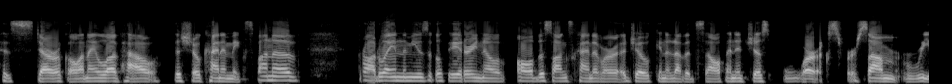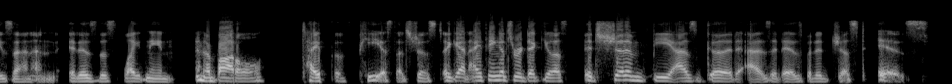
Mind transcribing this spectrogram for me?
hysterical. And I love how the show kind of makes fun of Broadway and the musical theater. You know, all of the songs kind of are a joke in and of itself, and it just works for some reason. And it is this lightning in a bottle type of piece that's just again i think it's ridiculous it shouldn't be as good as it is but it just is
